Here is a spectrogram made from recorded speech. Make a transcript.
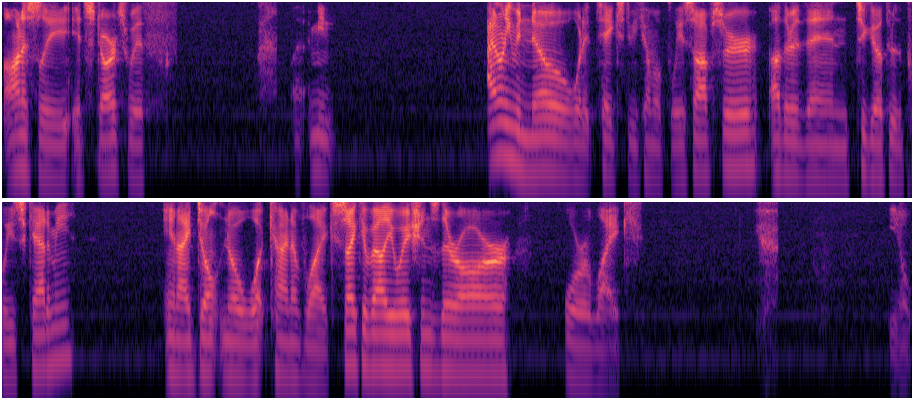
honestly, it starts with, I mean, I don't even know what it takes to become a police officer other than to go through the police academy. And I don't know what kind of like psych evaluations there are or like, you know,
